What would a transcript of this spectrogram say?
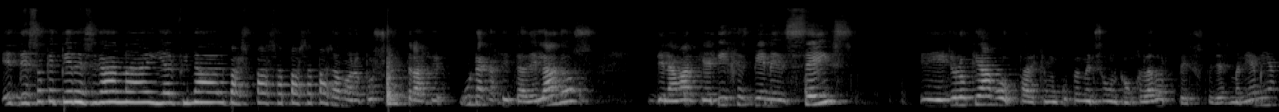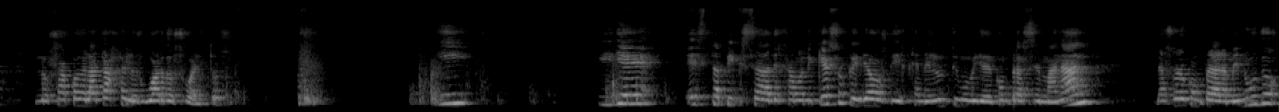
de eso que tienes gana y al final vas, pasa, pasa, pasa. Bueno, pues hoy traje una cajita de helados de la marca Eliges, vienen seis. Eh, yo lo que hago, para que me ocupe menos en el congelador, pero esto ya es manía mía, los saco de la caja y los guardo sueltos. Y pillé esta pizza de jamón y queso que ya os dije en el último vídeo de compra semanal, la suelo comprar a menudo,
